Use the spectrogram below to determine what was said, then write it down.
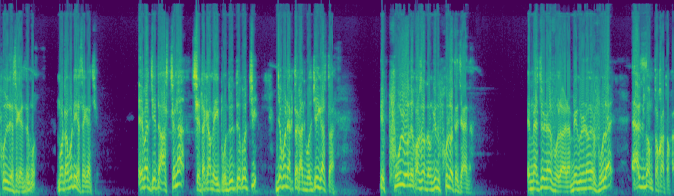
ফুল এসে গেছে, দেখুন, মোটামুটি এসে গেছে। এবার যেটা আসছে না, সেটাকে আমরা এই পদ্ধতিতে করছি। যেমন একটা গাছ বলছি এই গাছটা এই ফুল হলে অসাধারণ কিন্তু ফুল হতে চায় না। এই ম্যাচুরিনার ফুল হয় না বেগুনি রঙের ফুল হয় একদম তকা তকা.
